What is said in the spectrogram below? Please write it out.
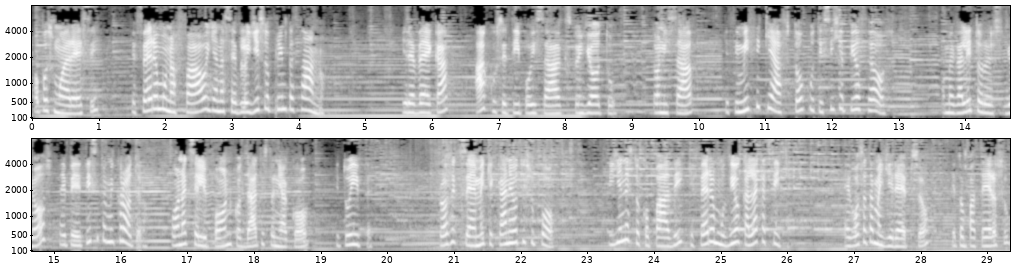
όπως μου αρέσει και φέρε μου να φάω για να σε ευλογήσω πριν πεθάνω. Η Ρεβέκα άκουσε τι είπε ο Ισαάκ στον γιο του, τον Ισάβ, και θυμήθηκε αυτό που της είχε πει ο Θεός. Ο μεγαλύτερος γιος θα υπηρετήσει το μικρότερο. Φώναξε λοιπόν κοντά της τον Ιακώβ και του είπε «Πρόσεξέ με και κάνε ό,τι σου πω. Πήγαινε στο κοπάδι και φέρε μου δύο καλά κατσίκια. Εγώ θα τα μαγειρέψω για τον πατέρα σου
